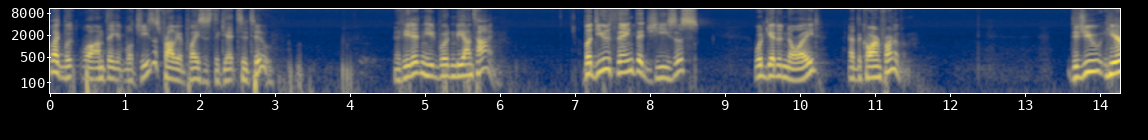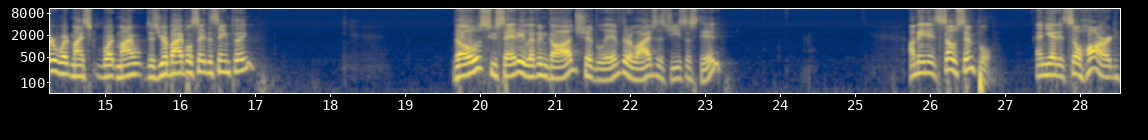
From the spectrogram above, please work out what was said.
Like, well, I'm thinking, well, Jesus probably had places to get to too. If he didn't, he wouldn't be on time. But do you think that Jesus would get annoyed at the car in front of him. Did you hear what my what my does your Bible say the same thing? Those who say they live in God should live their lives as Jesus did. I mean, it's so simple, and yet it's so hard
